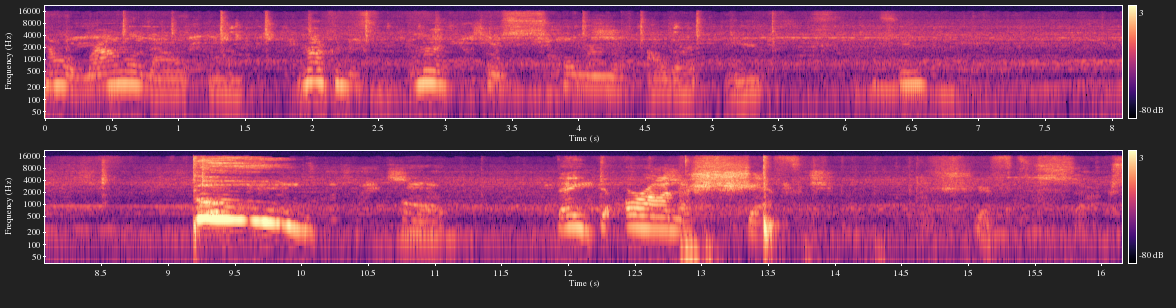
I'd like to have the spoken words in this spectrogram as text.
Now Brown was out. Um, I'm not gonna. I'm gonna just home run with Albert and. They are on a shift. Shift sucks.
